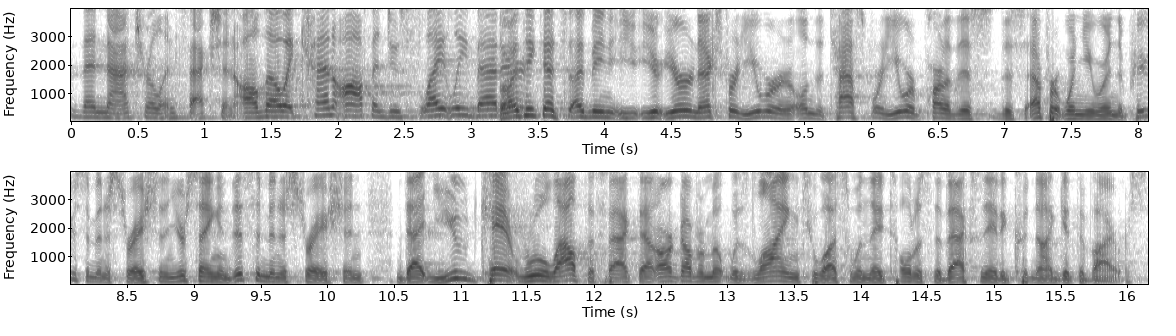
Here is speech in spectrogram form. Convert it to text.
than natural infection, although it can often do slightly better. But I think that's, I mean, you- you're an expert. You were on the task force. You were part of this, this effort when you were in the previous administration. And you're saying in this administration that you can't rule out the fact that our government was lying to us when they told us the vaccinated could not get the virus.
